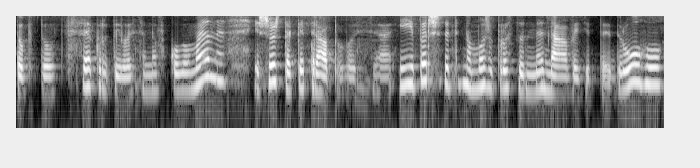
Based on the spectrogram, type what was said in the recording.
Тобто все крутилося навколо мене, і що ж таке трапилося. І перша дитина може просто ненавидіти другу,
